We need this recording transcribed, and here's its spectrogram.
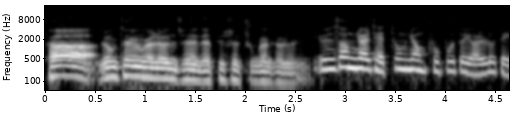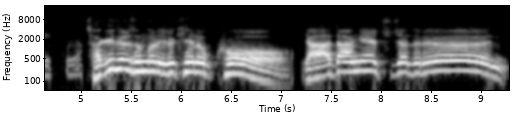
가 명태균 관련 제 내피셜 중간 결론입니다. 윤석열 대통령 부부도 연루돼 있고요. 자기들 선거를 이렇게 해놓고 야당의 주자들은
